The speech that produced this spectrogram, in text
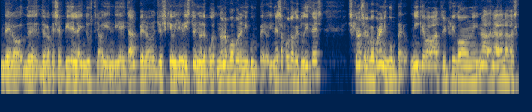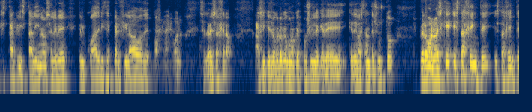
de lo, de, lo que se pide en la industria hoy en día y tal, pero yo es que hoy le he visto y no le, puedo, no le puedo poner ningún pero. Y en esa foto que tú dices, es que no se le puede poner ningún pero. Ni que va a triplicón, ni nada, nada, nada. Es que está cristalino, se le ve el cuádriceps perfilado. De, bueno, bueno, se le ve exagerado. Así que yo creo que, bueno, que es posible que dé, que dé bastante susto. Pero bueno, es que esta gente, esta gente,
